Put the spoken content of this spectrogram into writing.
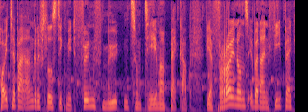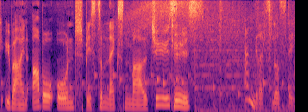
Heute bei Angriffslustig mit fünf Mythen zum Thema Backup. Wir freuen uns über dein Feedback, über ein Abo und bis zum nächsten Mal. Tschüss. Tschüss. Angriffslustig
